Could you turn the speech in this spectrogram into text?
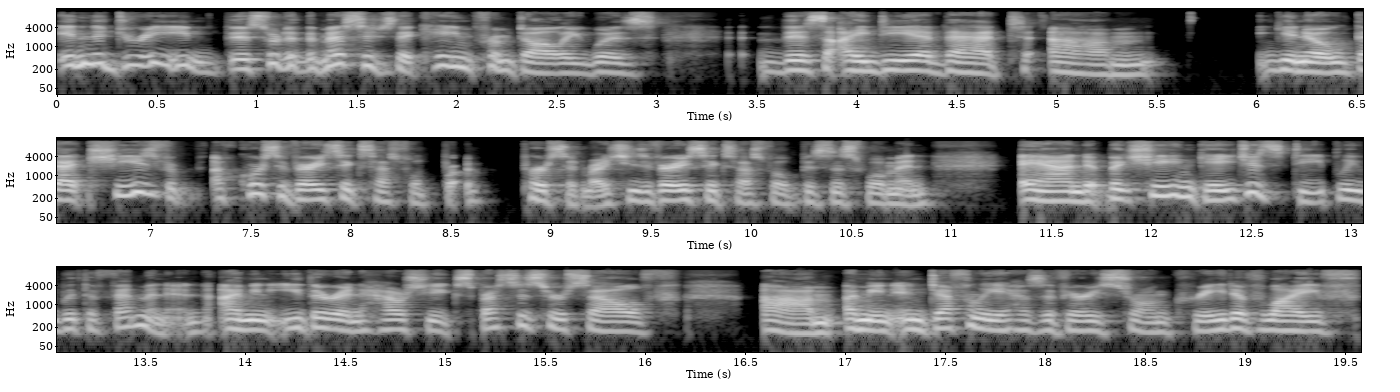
in the dream the sort of the message that came from Dolly was this idea that um, you know that she's of course a very successful person right? She's a very successful businesswoman. And but she engages deeply with the feminine. I mean either in how she expresses herself um, i mean and definitely has a very strong creative life.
